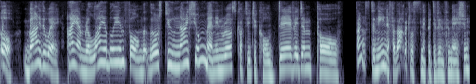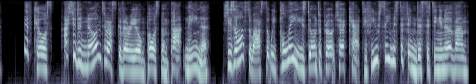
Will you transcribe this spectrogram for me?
Oh, by the way, I am reliably informed that those two nice young men in Rose Cottage are called David and Paul. Thanks to Nina for that little snippet of information. Of course, I should have known to ask her very own postman Pat, Nina. She's also asked that we please don't approach her cat if you see Mr. Finder sitting in her van.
